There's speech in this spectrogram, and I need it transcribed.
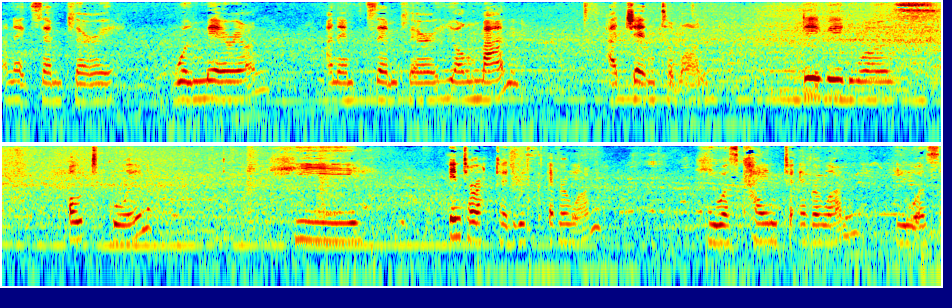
an exemplary Wolmerian, an exemplary young man, a gentleman. David was outgoing. He interacted with everyone. He was kind to everyone. He was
